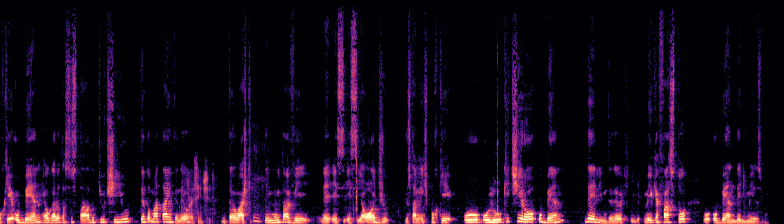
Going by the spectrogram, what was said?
Porque o Ben é o garoto assustado que o tio tentou matar, entendeu? Faz sentido. Então eu acho que Uhum. tem muito a ver né, esse, esse ódio, justamente porque o, o Luke tirou o Ben dele, entendeu? Meio que afastou o, o Ben dele mesmo.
